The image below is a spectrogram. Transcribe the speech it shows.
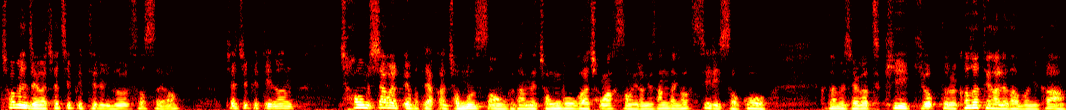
처음엔 제가 챗GPT를 유료로 썼어요. 챗GPT는 처음 시작할 때부터 약간 전문성, 그 다음에 정보가 정확성 이런 게 상당히 확실히 있었고, 그 다음에 제가 특히 기업들을 컨설팅 하려다 보니까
